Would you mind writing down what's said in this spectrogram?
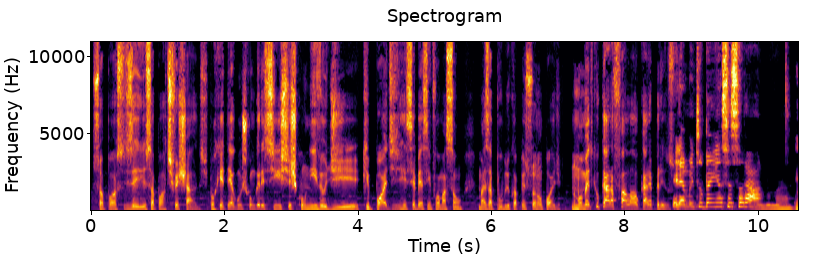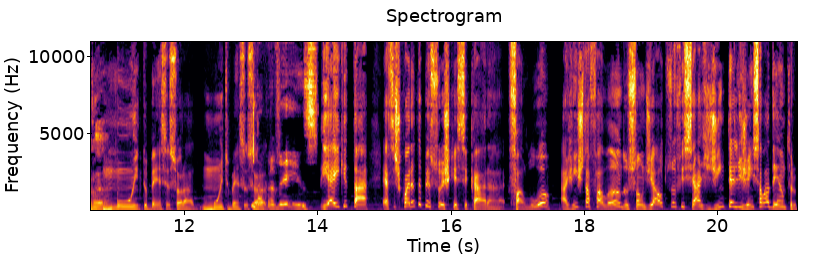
só posso dizer isso a portas fechadas. Porque tem alguns congressistas com nível de... que pode receber essa informação, mas a público a pessoa não pode. No momento que o cara falar, o cara é preso. Ele é muito bem assessorado, né? É. Muito bem assessorado, muito bem assessorado. Dá pra ver isso. E aí que tá, essas 40 pessoas que esse cara falou, a gente está falando são de altos oficiais de inteligência lá dentro.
